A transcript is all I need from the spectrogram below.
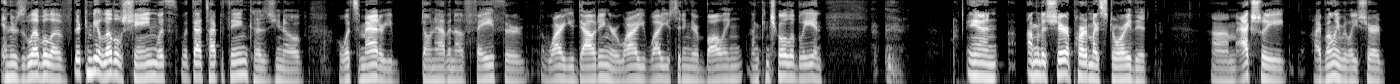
And there's a level of there can be a level of shame with with that type of thing because you know what's the matter you don't have enough faith or why are you doubting or why are you why are you sitting there bawling uncontrollably and and I'm going to share a part of my story that um, actually I've only really shared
